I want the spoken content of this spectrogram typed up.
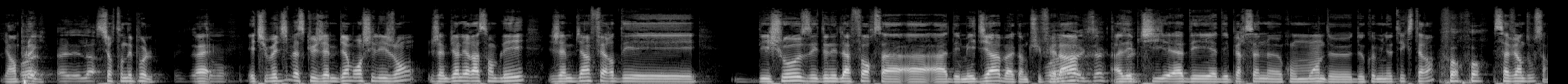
Il y a un plug Ouais, elle est là. sur ton épaule. Exactement. Et tu m'as dit parce que j'aime bien brancher les gens, j'aime bien les rassembler, j'aime bien faire des des choses et donner de la force à, à, à des médias, bah, comme tu fais Ouais, là, exact, à des petits, à des à des personnes euh, qui ont moins de, de communauté, etc. Fort, fort. Ça vient d'où ça?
